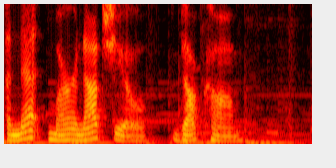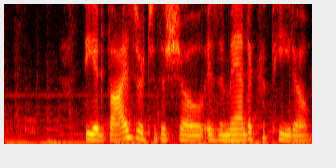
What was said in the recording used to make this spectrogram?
AnnetteMarinaccio.com. The advisor to the show is Amanda Capito.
